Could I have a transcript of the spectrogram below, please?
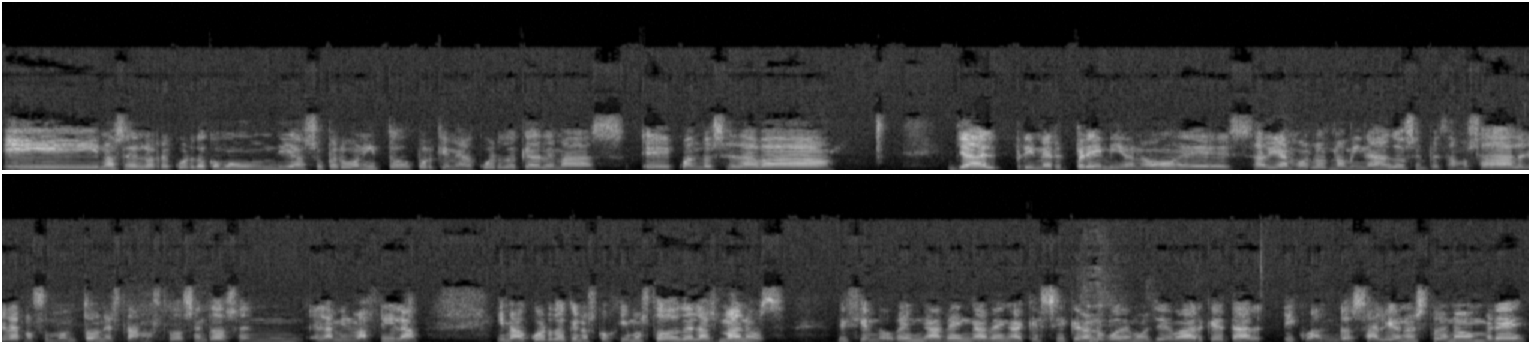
Y no sé, lo recuerdo como un día súper bonito, porque me acuerdo que además eh, cuando se daba ya el primer premio, ¿no? Eh, salíamos los nominados, empezamos a alegrarnos un montón, estábamos todos sentados en, la misma fila y me acuerdo que nos cogimos todos de las manos diciendo, venga, venga, venga, que sí, que nos lo podemos llevar, ¿qué tal? Y cuando salió nuestro nombre,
